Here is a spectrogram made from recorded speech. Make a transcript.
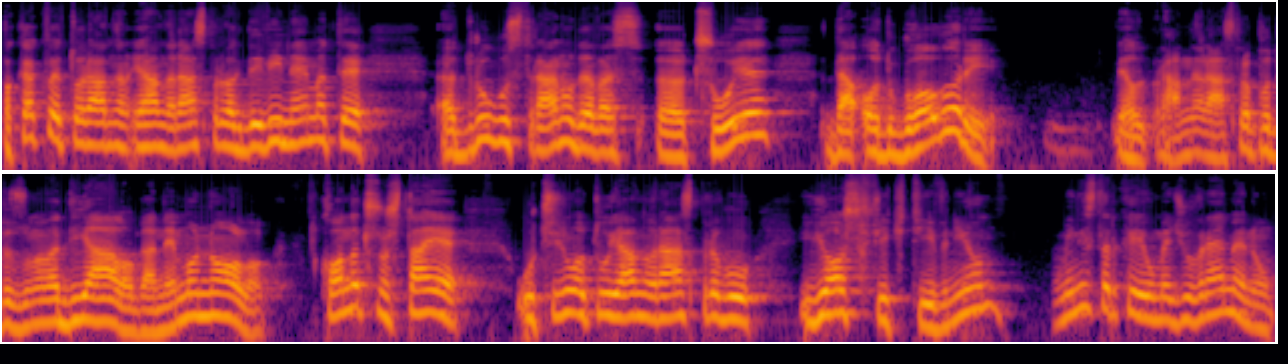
Pa kakva je to radna, javna rasprava gde vi nemate drugu stranu da vas čuje, da odgovori, jer radna rasprava podrazumeva dijalog, a ne monolog. Konačno šta je učinilo tu javnu raspravu još fiktivnijom? Ministarka je umeđu vremenu,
